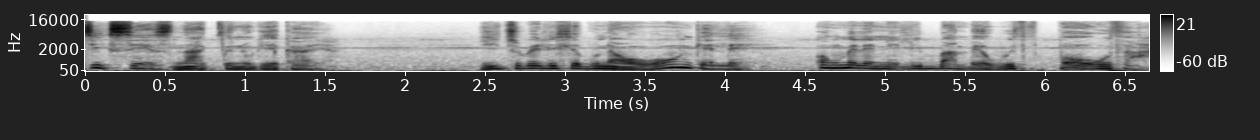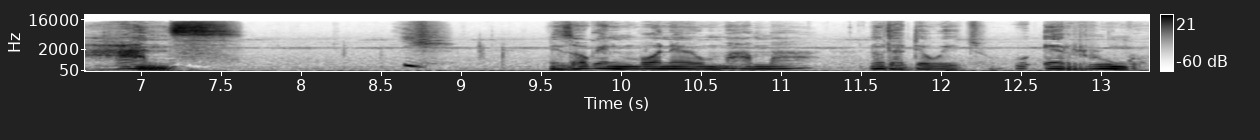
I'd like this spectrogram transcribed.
Success nagcina ukuye ekhaya. Yithuba elihle kunawo wonke le okumele nilibambe with both hands. Ih, nizawuke nibone umama nodadewethu uErungo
